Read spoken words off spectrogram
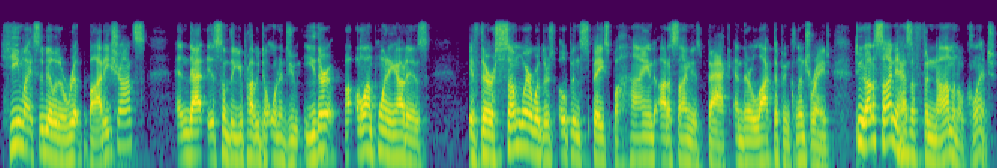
he might still be able to rip body shots and that is something you probably don't want to do either. All I'm pointing out is if there's somewhere where there's open space behind Adesanya's back and they're locked up in clinch range, dude, Adesanya has a phenomenal clinch.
